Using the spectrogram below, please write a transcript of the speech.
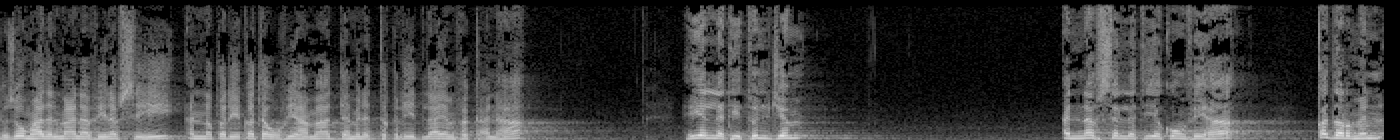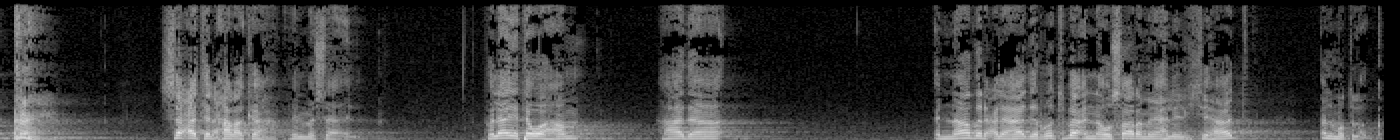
لزوم هذا المعنى في نفسه أن طريقته فيها مادة من التقليد لا ينفك عنها هي التي تلجم النفس التي يكون فيها قدر من سعة الحركة في المسائل. فلا يتوهم هذا الناظر على هذه الرتبة أنه صار من أهل الاجتهاد المطلق.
